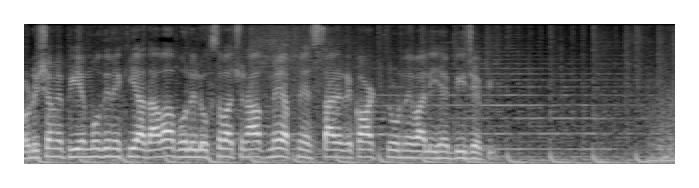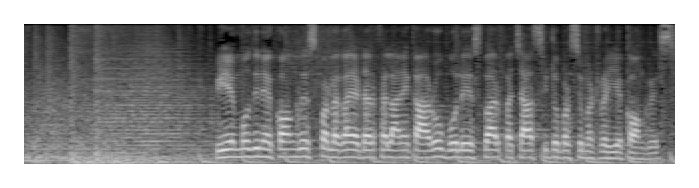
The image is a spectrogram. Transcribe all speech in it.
ओडिशा में पीएम मोदी ने किया दावा, बोले, लोकसभा चुनाव में अपने सारे रिकॉर्ड तोड़ने वाली है बीजेपी। पीएम मोदी ने कांग्रेस पर लगाया डर फैलाने का आरोप, बोले इस बार 50 सीटों पर सिमट रही है कांग्रेस।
